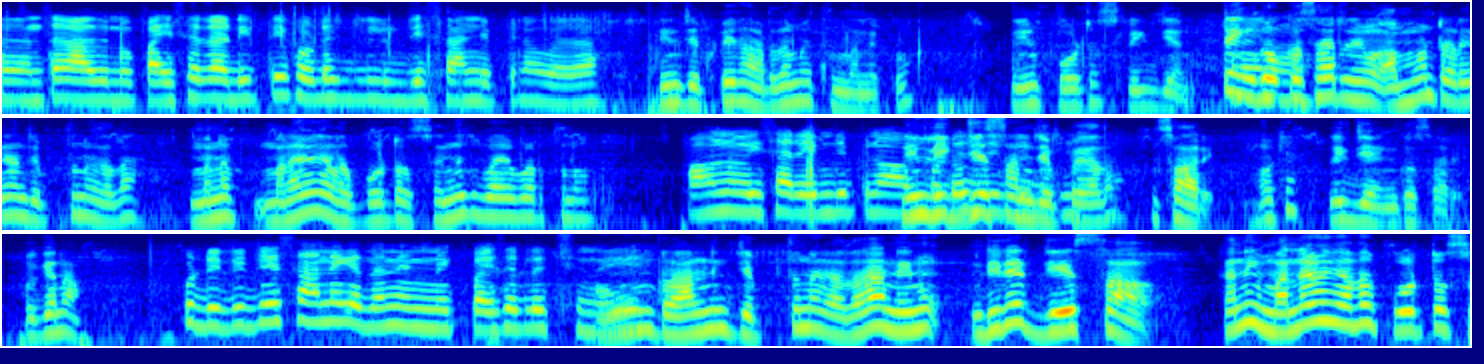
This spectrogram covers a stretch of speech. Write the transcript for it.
అదంతా కాదు నువ్వు పైసలు అడిగితే ఫోటోస్ డిలీట్ చేస్తా అని చెప్పినావు కదా. నేను చెప్పేది అర్థమవుతుందా నీకు? నేను ఫొటోస్ లిక్ చేయను. అంటే ఇంకొకసారి నేను అమౌంట్ అడగని చెప్తున్నా కదా మన మనవే కదా ఫొటోస్ ఎందుకు భయపడుతున్నావు? అవును ఈసారి ఏం చెప్పినావు నేను లిక్ చేస్తాను చెప్పే కదా. సారీ ఓకే లిక్ చేయ ఇంకోసారి ఓకేనా ఇప్పుడు డిలీట్ చేస్తానే కదా నేను నీకు పైసలు తెచ్చింది. రా నీకు చెప్తున్నా కదా నేను డిలీట్ చేస్తా. కానీ మనమే కదా ఫొటోస్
